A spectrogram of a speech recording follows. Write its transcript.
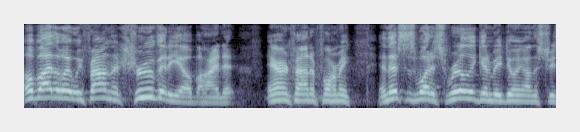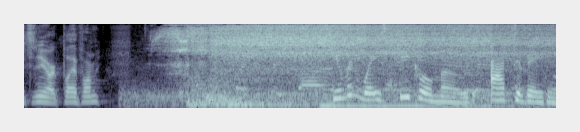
Oh, by the way, we found the true video behind it. Aaron found it for me. And this is what it's really going to be doing on the streets of New York. Play for me. Human waste fecal mode activated.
